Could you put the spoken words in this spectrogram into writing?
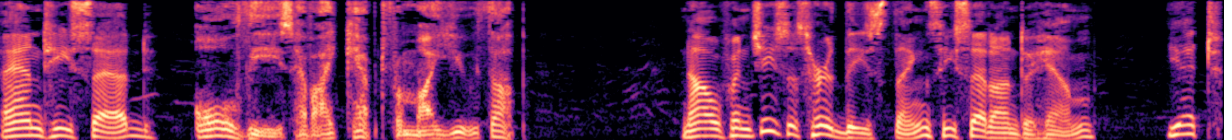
And he said, All these have I kept from my youth up. Now when Jesus heard these things, he said unto him, Yet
